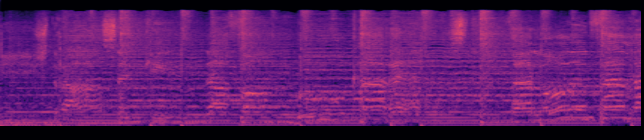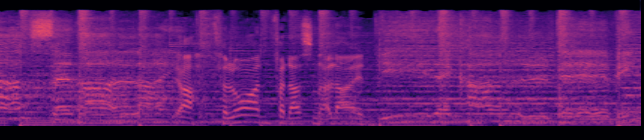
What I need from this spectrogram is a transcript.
Die Straßenkinder von Bukarest verloren, verlassen allein. Ja, verloren, verlassen, allein. Jede kalte Winternacht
